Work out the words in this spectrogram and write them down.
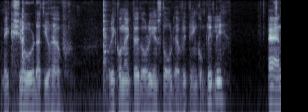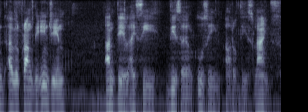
make sure that you have reconnected or reinstalled everything completely and I will crank the engine until I see diesel oozing out of these lines.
